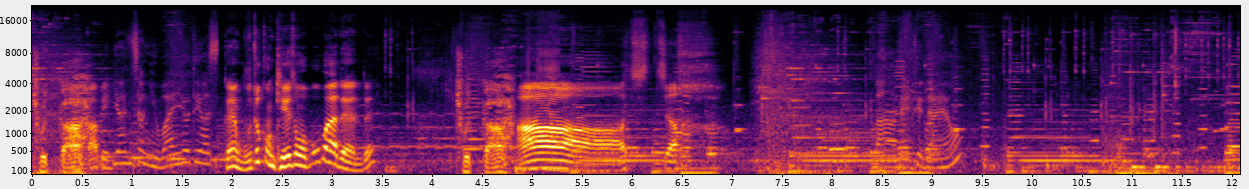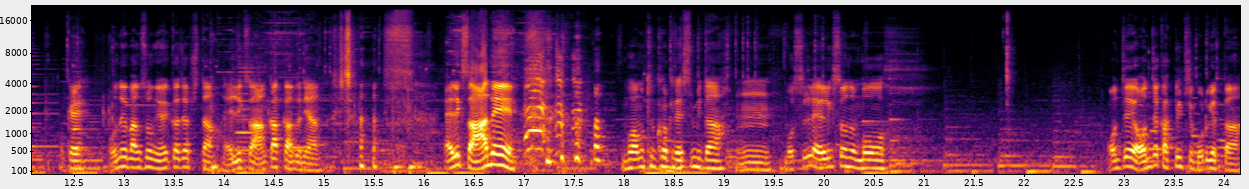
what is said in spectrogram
좋다 까비 연성이 완료되었어. 그냥 무조건 기회성을 뽑아야 되는데? 좋다 아 진짜. 마음에 드나요? 오케이 오늘 방송 여기까지 합시다. 엘릭서 안 깎아 그냥. 엘릭서 안해. 뭐 아무튼 그렇게 됐습니다. 음뭐 쓸래? 엘릭서는 뭐 언제 언제 깎일지 모르겠다.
